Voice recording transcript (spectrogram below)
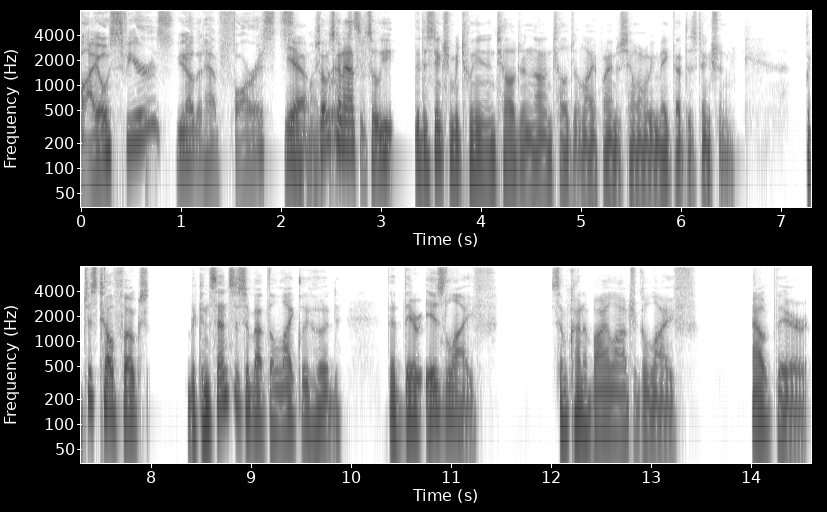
biospheres, you know, that have forests. Yeah. So I was going to ask. So we, the distinction between intelligent and non-intelligent life, I understand why we make that distinction, but just tell folks the consensus about the likelihood that there is life, some kind of biological life out there,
